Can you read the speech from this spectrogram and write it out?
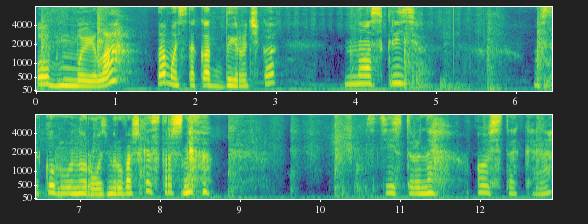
Обмила. Там ось така дирочка наскрізь. Ось такого воно розміру. Важке, страшне. З цієї сторони ось таке.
